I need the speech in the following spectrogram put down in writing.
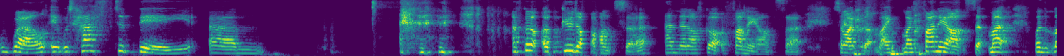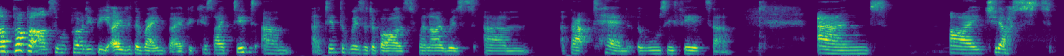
well, it would have to be. Um, I've got a good answer, and then I've got a funny answer. So I've got my, my funny answer. My well, my proper answer would probably be Over the Rainbow because I did um, I did the Wizard of Oz when I was um, about ten at the Wolsey Theatre, and I just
